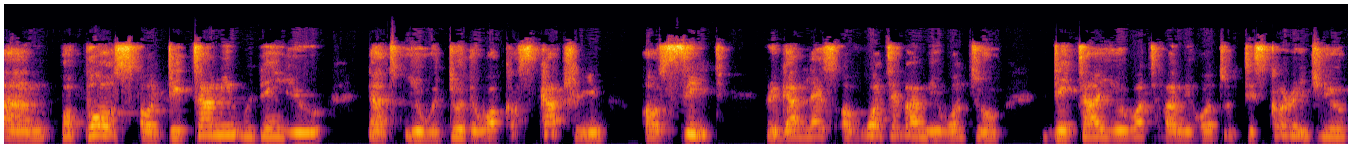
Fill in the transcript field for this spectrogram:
um, propose or determine within you that you will do the work of scattering of seed, regardless of whatever may want to deter you, whatever may want to discourage you,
